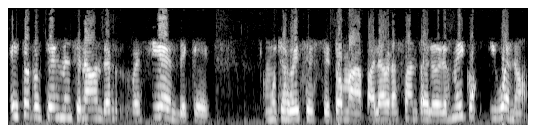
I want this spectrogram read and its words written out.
esto que ustedes mencionaban de recién, de que muchas veces se toma palabra santa de lo de los médicos, y bueno,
